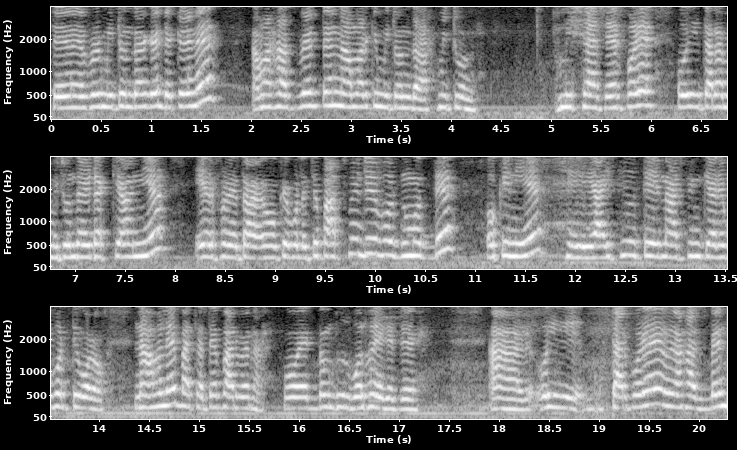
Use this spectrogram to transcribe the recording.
তো এরপরে মিঠুন দাকে ডেকে এনে আমার হাজবেন্ডের নাম আর কি মিঠুন দা মিঠুন। বিশ্বাস, এরপরে ওই তারা মিঠুন এটা নিয়ে এরপরে তা ওকে বলেছে, পাঁচ মিনিটের মধ্যে ওকে নিয়ে এই আইসিইউতে নার্সিং কেয়ারে ভর্তি করো। না হলে বাঁচাতে পারবে না। ও একদম দুর্বল হয়ে গেছে। আর ওই, তারপরে হাজব্যান্ড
